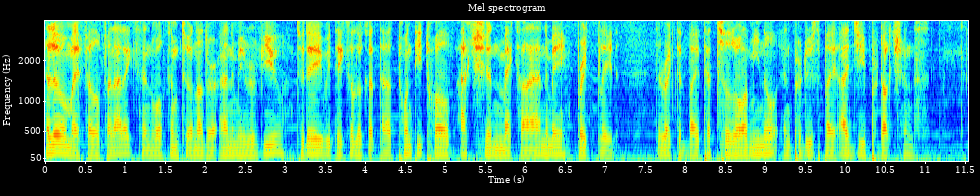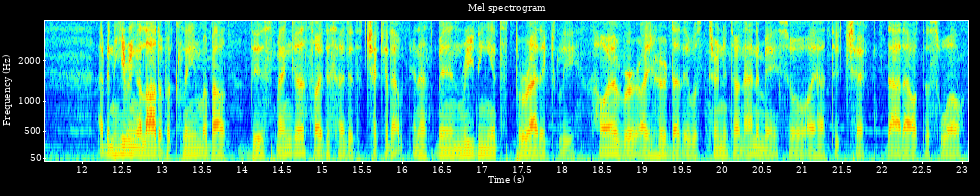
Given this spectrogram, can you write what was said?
Hello my fellow fanatics and welcome to another anime review. Today we take a look at the 2012 action mecha anime Breakblade, directed by Tetsuro Amino and produced by IG Productions. I've been hearing a lot of acclaim about this manga so I decided to check it out and have been reading it sporadically. However, I heard that it was turned into an anime so I had to check that out as well.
